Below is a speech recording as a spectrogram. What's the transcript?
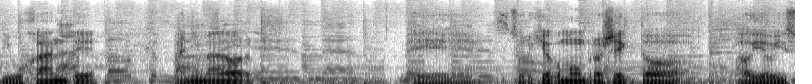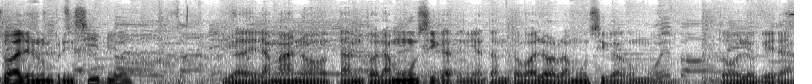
dibujante, animador. Eh, surgió como un proyecto audiovisual en un principio. Iba de la mano tanto la música, tenía tanto valor la música como todo lo que era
